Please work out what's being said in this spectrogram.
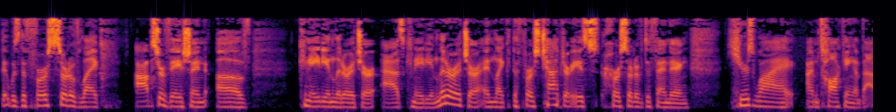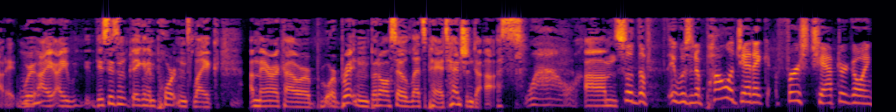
that was the first sort of like observation of Canadian literature as Canadian literature. And like the first chapter is her sort of defending, here's why I'm talking about it. Where I, I, this isn't big and important like America or, or Britain, but also let's pay attention to us. Wow. Um, so the it was an apologetic first chapter going.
